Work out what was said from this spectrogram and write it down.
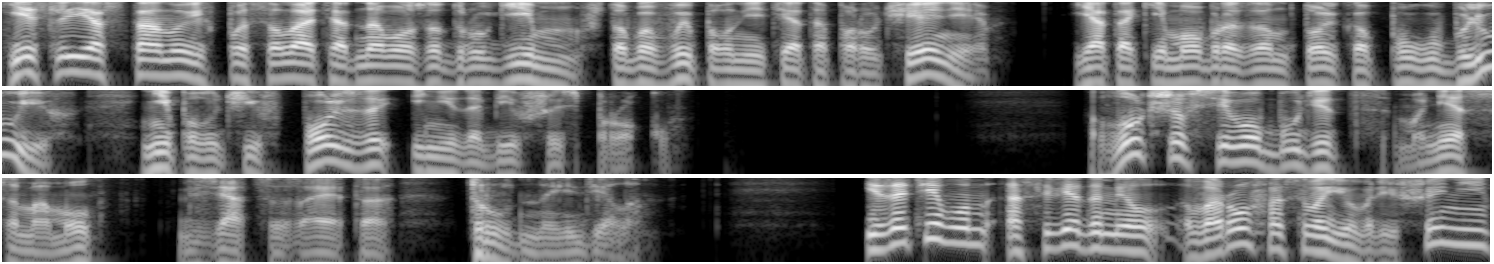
Если я стану их посылать одного за другим, чтобы выполнить это поручение, я таким образом только погублю их, не получив пользы и не добившись проку. Лучше всего будет мне самому взяться за это трудное дело. И затем он осведомил воров о своем решении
